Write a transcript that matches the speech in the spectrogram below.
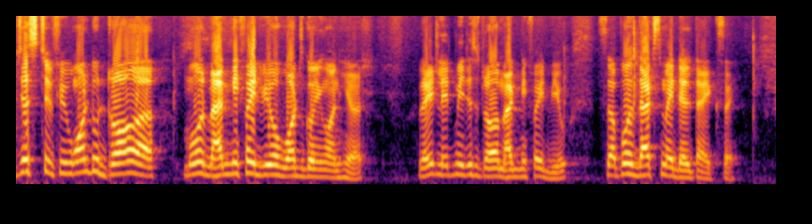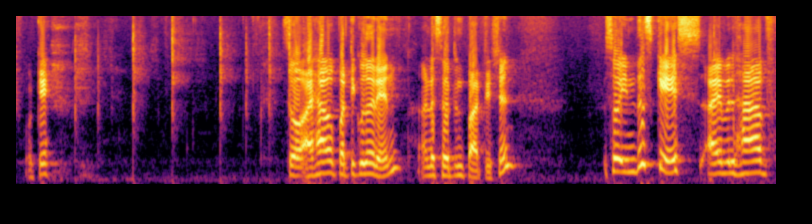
just if you want to draw a more magnified view of what is going on here right let me just draw a magnified view suppose that is my delta x i. Okay. So, I have a particular n and a certain partition. So, in this case I will have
